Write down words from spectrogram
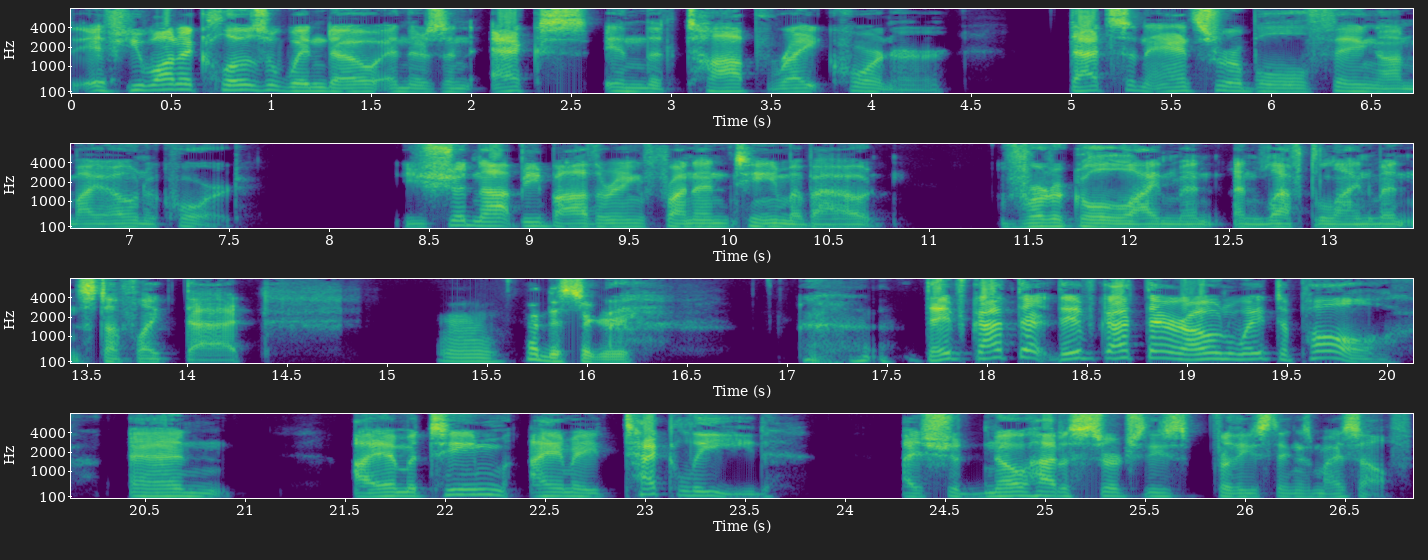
if you want to close a window and there's an X in the top right corner, that's an answerable thing on my own accord. You should not be bothering front end team about vertical alignment and left alignment and stuff like that. Mm, I disagree. They've got their they've got their own weight to pull, and I am a team. I am a tech lead. I should know how to search these for these things myself,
